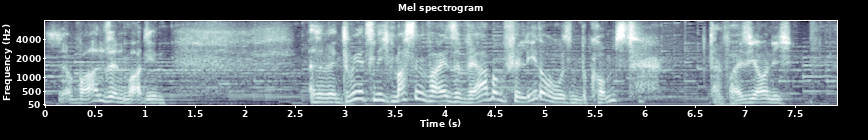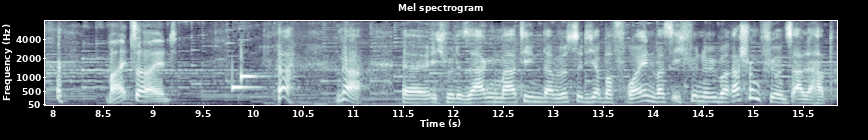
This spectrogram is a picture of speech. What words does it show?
das ist ja Wahnsinn, Martin. Also wenn du jetzt nicht massenweise Werbung für Lederhosen bekommst, dann weiß ich auch nicht. Mahlzeit. Ha, na, äh, ich würde sagen, Martin, da wirst du dich aber freuen, was ich für eine Überraschung für uns alle habe.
